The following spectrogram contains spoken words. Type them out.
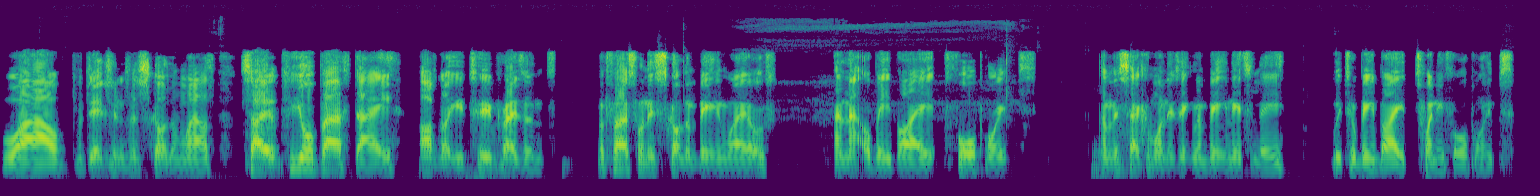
Wow. Prediction for Scotland Wales. So for your birthday, I've got you two presents. The first one is Scotland beating Wales, and that'll be by four points. And the second one is England beating Italy, which will be by 24 points.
